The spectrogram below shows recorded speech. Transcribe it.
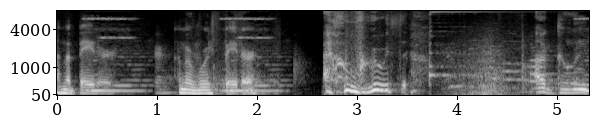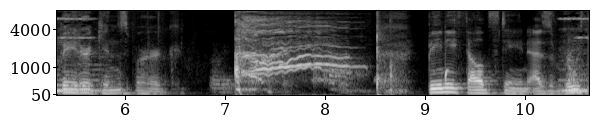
I'm a baiter. I'm a Ruth Bader. Ruth. A Goon Bader Ginsburg. Beanie Feldstein as Ruth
